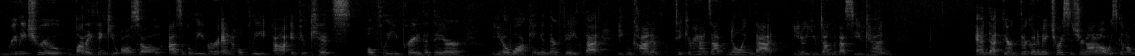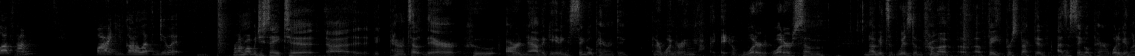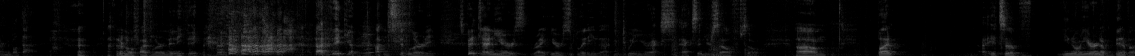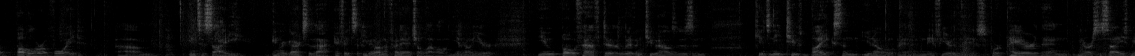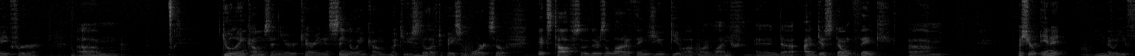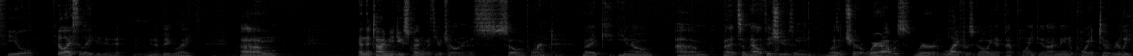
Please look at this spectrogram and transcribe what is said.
really true. But I think you also, as a believer, and hopefully, uh, if your kids, hopefully, you pray that they are, you know, walking in their faith, that you can kind of take your hands off, knowing that you know you've done the best that you can, and that they're they're going to make choices. You're not always going to love them, but you've got to let them do it. Ron, what would you say to uh, parents out there who are navigating single parenting and are wondering what are what are some nuggets of wisdom from a, a, a faith perspective as a single parent? What have you learned about that? I don't know if I've learned anything. I think I'm still learning. It's been 10 years, right? You're splitting that between your ex, ex and yourself. So, um, but it's a, you know, you're in a bit of a bubble or a void um, in society in regards to that. If it's even on the financial level, you know, you're, you both have to live in two houses and kids need two bikes and you know and if you're the support payer then you know our society's made for um, dual incomes and you're carrying a single income but you still have to pay support. So it's tough. So there's a lot of things you give up on life. And uh, i just don't think um, unless you're in it you know you feel feel isolated in it in a big way um, and the time you do spend with your children is so important. Like you know, um, I had some health issues and wasn't sure where I was, where life was going at that point, and I made a point to really,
